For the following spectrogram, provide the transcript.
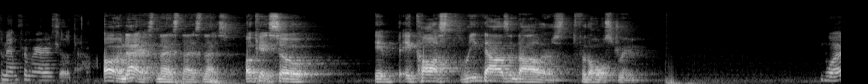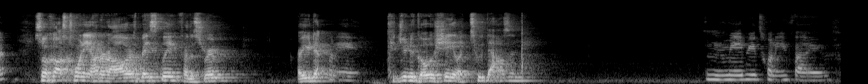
and I'm from Arizona. Oh, nice, nice, nice, nice. Okay, so it it costs three thousand dollars for the whole stream. What? So it costs twenty hundred dollars basically for the stream. Are you? Twenty, Could you negotiate like two thousand? maybe twenty five.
